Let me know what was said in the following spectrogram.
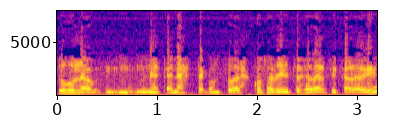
toda una, una canasta con todas las cosas debe trasladarse cada vez,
